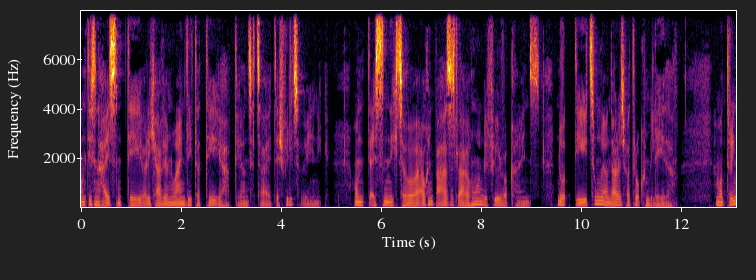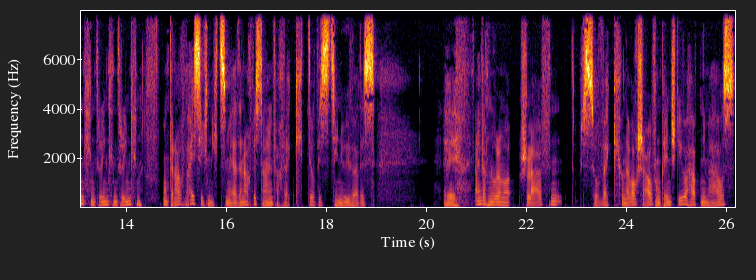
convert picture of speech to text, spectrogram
und diesen heißen Tee, weil ich habe ja nur ein Liter Tee gehabt die ganze Zeit, das ist viel zu wenig. Und Essen nicht so, auch im Basislager, Hungergefühl war keins. Nur die Zunge und alles war trocken wie Leder. Einmal trinken, trinken, trinken und danach weiß ich nichts mehr. Danach bist du einfach weg. Du bist hinüber. Das, äh, einfach nur einmal schlafen, du bist so weg. Und dann wachst du auf und kennst dich überhaupt nicht mehr aus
